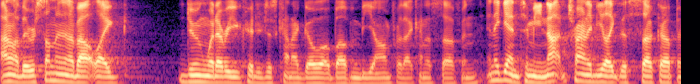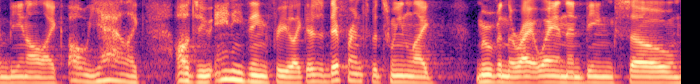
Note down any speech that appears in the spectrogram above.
I don't know. There was something about like doing whatever you could to just kind of go above and beyond for that kind of stuff. And and again, to me, not trying to be like this suck up and being all like, oh yeah, like I'll do anything for you. Like there's a difference between like moving the right way and then being so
